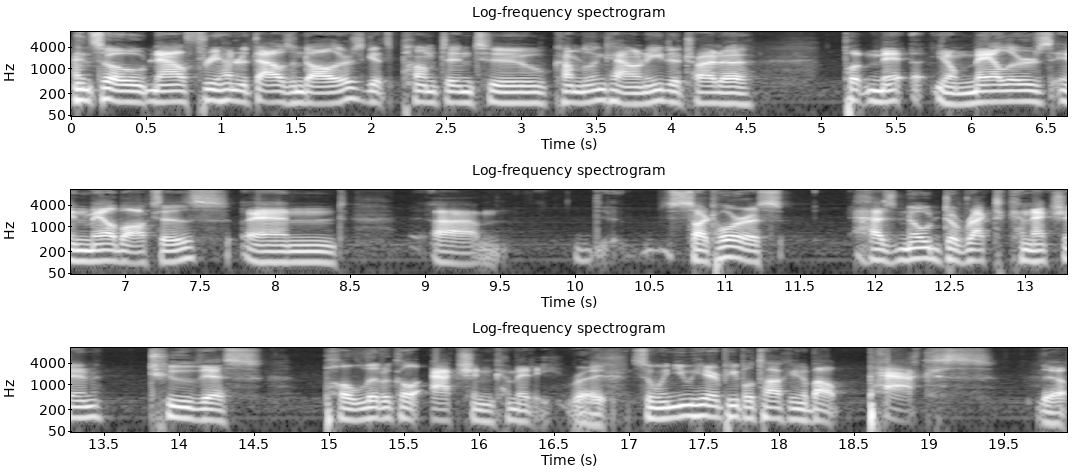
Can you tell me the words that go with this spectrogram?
And so now three hundred thousand dollars gets pumped into Cumberland County to try to put ma- you know mailers in mailboxes, and um, Sartoris has no direct connection to this political action committee. Right. So when you hear people talking about PACs, Yeah.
